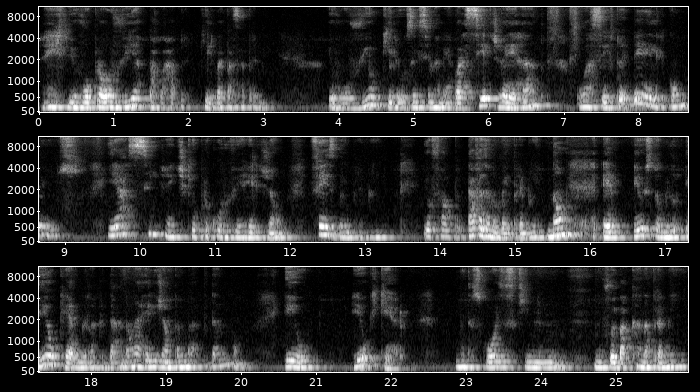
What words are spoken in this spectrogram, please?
Gente, eu vou para ouvir a palavra que ele vai passar para mim. Eu vou ouvir o que ele os ensinamentos. Agora, se ele estiver errando, o acerto é dele, com Deus. E é assim, gente, que eu procuro ver a religião. Fez bem para mim. Eu falo, tá fazendo bem para mim. Não é, eu estou eu quero me lapidar, não é a religião que tá me lapidando, não. Eu, eu que quero. Muitas coisas que não, não foi bacana para mim,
